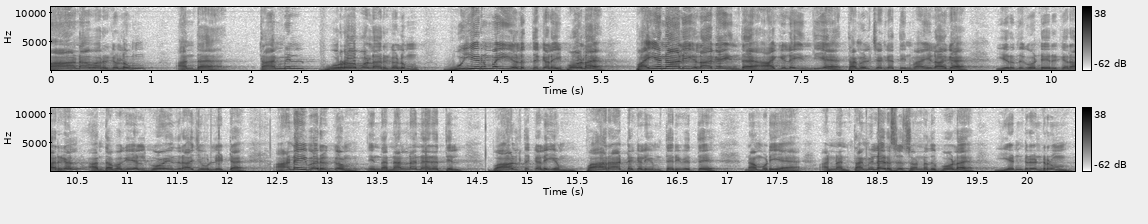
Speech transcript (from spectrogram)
மாணவர்களும் அந்த தமிழ் புரவலர்களும் உயிர்மை எழுத்துக்களைப் போல பயனாளிகளாக இந்த அகில இந்திய தமிழ் சங்கத்தின் வாயிலாக இருந்து கொண்டிருக்கிறார்கள். அந்த வகையில் கோவிந்தராஜ் உள்ளிட்ட அனைவருக்கும் இந்த நல்ல நேரத்தில் வாழ்த்துக்களையும் பாராட்டுகளையும் தெரிவித்து நம்முடைய அண்ணன் தமிழரசு சொன்னது போல என்றென்றும்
